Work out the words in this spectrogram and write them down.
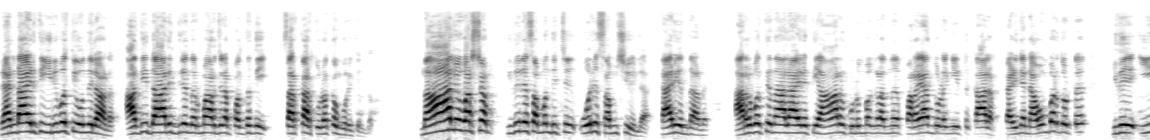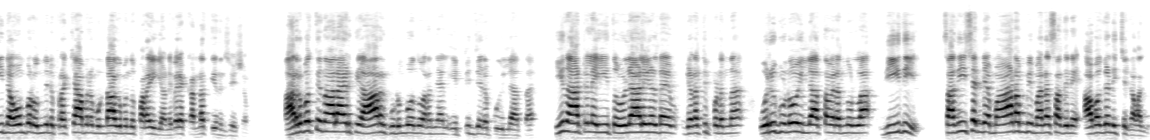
രണ്ടായിരത്തി ഇരുപത്തി ഒന്നിലാണ് അതിദാരിദ്ര്യ നിർമ്മാർജന പദ്ധതി സർക്കാർ തുടക്കം കുറിക്കുന്നത്. നാല് വർഷം ഇതിനെ സംബന്ധിച്ച് ഒരു സംശയമില്ല കാര്യം എന്താണ്? അറുപത്തിനാലായിരത്തി ആറ് കുടുംബങ്ങളെന്ന് പറയാൻ തുടങ്ങിയിട്ട് കാലം. കഴിഞ്ഞ നവംബർ തൊട്ട് ഇത് ഈ നവംബർ ഒന്നിന് പ്രഖ്യാപനം ഉണ്ടാകുമെന്ന് പറയുകയാണ്. ഇവരെ കണ്ടെത്തിയതിനു ശേഷം. അറുപത്തിനാലായിരത്തി ആറ് കുടുംബം എന്ന് പറഞ്ഞാൽ എറ്റും ചെറുപ്പും ഇല്ലാത്ത ഈ നാട്ടിലെ ഈ തൊഴിലാളികളുടെ ഗണത്തിൽപ്പെടുന്ന ഒരു ഗുണവും ഇല്ലാത്തവരെന്നുള്ള രീതിയിൽ സതീശന്റെ മാടമ്പി മനസ്സ് അതിനെ അവഗണിച്ച് കളഞ്ഞു.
